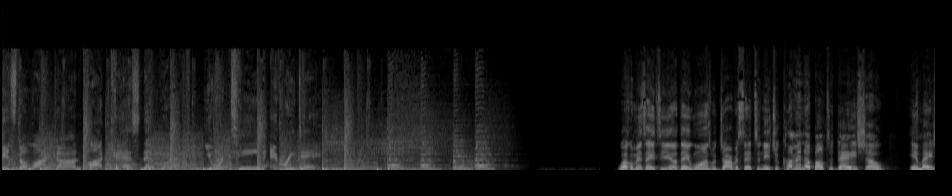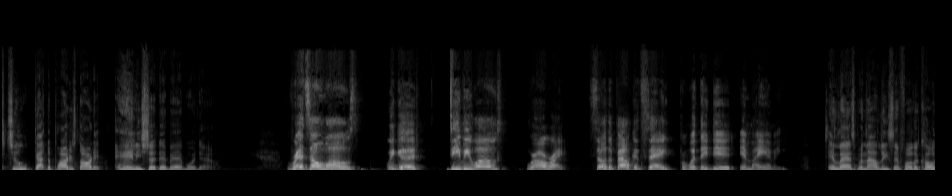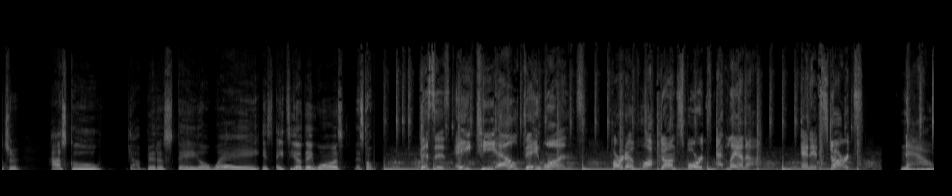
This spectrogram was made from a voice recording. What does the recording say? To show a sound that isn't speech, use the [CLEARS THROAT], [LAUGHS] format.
It's the Locked On Podcast Network, your team every day. Welcome into ATL Day Ones with Jarvis and Tenitra. Coming up on today's show, MH2 got the party started and he shut that bad boy down. Red zone woes, we good. DB woes, we're all right. So the Falcons say for what they did in Miami. And last but not least, and for the culture, high school, y'all better stay away. It's ATL Day Ones. Let's go. This is ATL Day Ones, part of Locked On Sports Atlanta. And it starts now.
